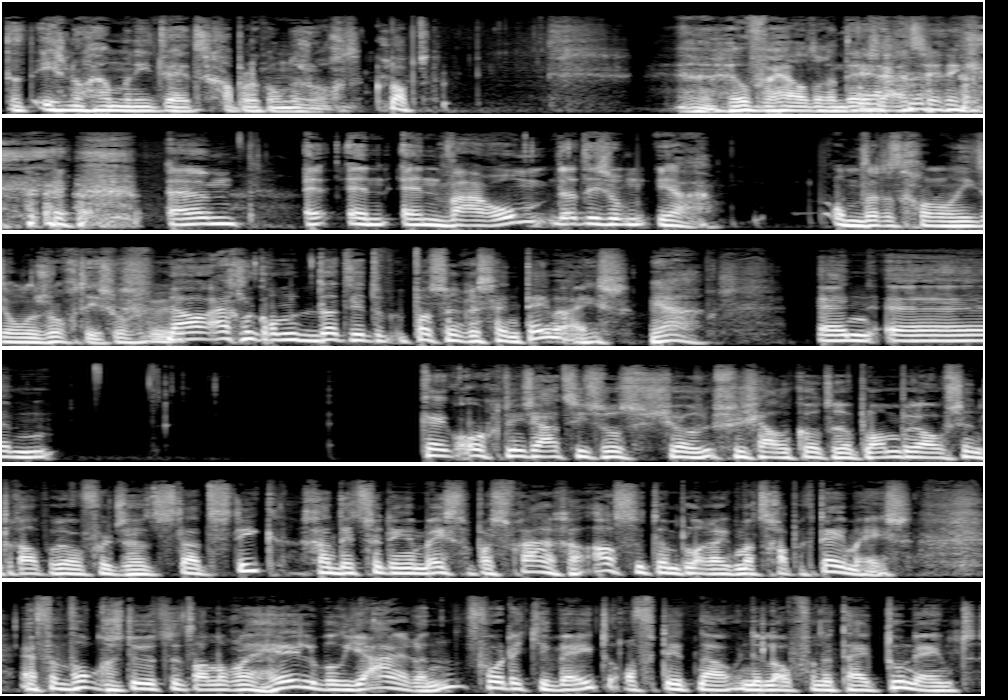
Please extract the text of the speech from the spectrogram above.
dat is nog helemaal niet wetenschappelijk onderzocht. Klopt. Heel verhelderend deze ja. uitzending. um, en, en, en waarom? Dat is om, ja, omdat het gewoon nog niet onderzocht is? Of... Nou, eigenlijk omdat dit pas een recent thema is. Ja. En uh, Kijk, organisaties zoals Sociaal Cultureel Planbureau, Centraal Bureau voor de Statistiek, gaan dit soort dingen meestal pas vragen als het een belangrijk maatschappelijk thema is. En vervolgens duurt het dan nog een heleboel jaren voordat je weet of dit nou in de loop van de tijd toeneemt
